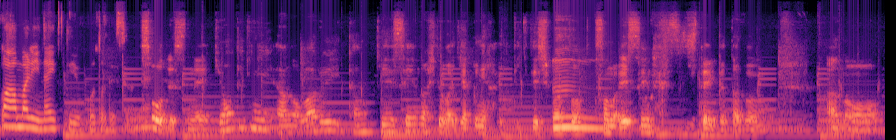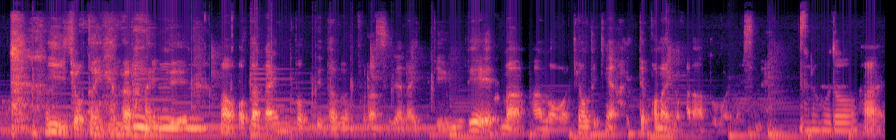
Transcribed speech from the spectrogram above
はあまりいないっていうことですよね。そうですね基本的にあの悪い関係性の人が逆に入ってきてしまうと、うんその SNS 自体が多分あの いい状態にはならないんで。まあ、お互いにとって多分プラスじゃないっていう意味で、まあ、あの基本的には入ってこないのかなと思いますね。なるほど。はい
